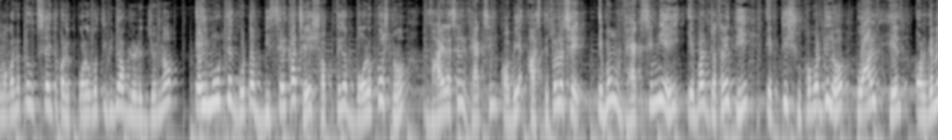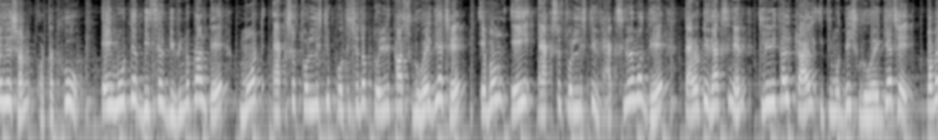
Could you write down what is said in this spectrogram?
আমাকে অনেকটা উৎসাহিত করে। পরবর্তী ভিডিও আপলোডের জন্য এই মুহূর্তে গোটা বিশ্বের কাছে সব থেকে বড় প্রশ্ন ভাইরাসের ভ্যাকসিন কবে আসতে চলেছে এবং ভ্যাকসিন নিয়েই এবার যথারীতি একটি সুখবর দিল ওয়ার্ল্ড হেলথ অর্গানাইজেশন, অর্থাৎ হু। এই মুহূর্তে বিশ্বের বিভিন্ন প্রান্তে মোট একশো চল্লিশটি প্রতিষেধক তৈরির কাজ শুরু হয়ে গিয়েছে এবং এই একশো চল্লিশটি ভ্যাকসিনের মধ্যে তেরোটি ভ্যাকসিনের ক্লিনিক্যাল ট্রায়াল ইতিমধ্যেই শুরু হয়ে গিয়েছে। তবে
